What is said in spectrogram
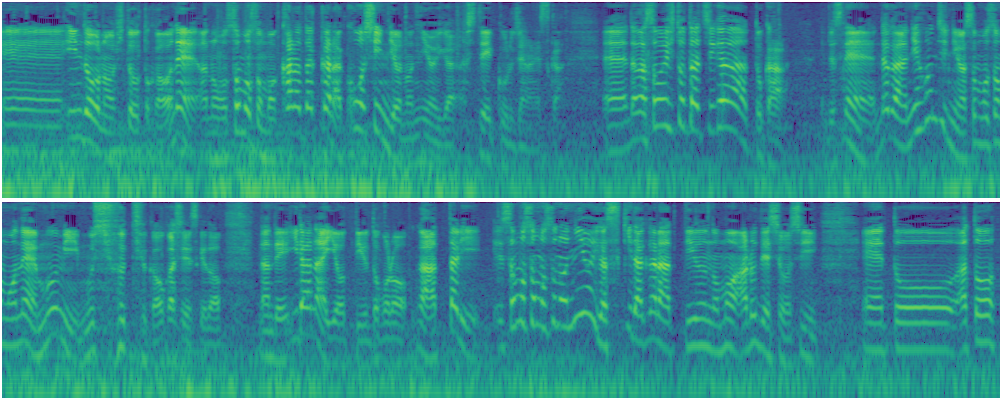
えー、インドの人とかはね、あの、そもそも体から香辛料の匂いがしてくるじゃないですか。えだからそういう人たちが、とか、ですね。だから日本人にはそもそもね、無味無臭っていうかおかしいですけど、なんでいらないよっていうところがあったり、そもそもその匂いが好きだからっていうのもあるでしょうし、えっ、ー、と、あと、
